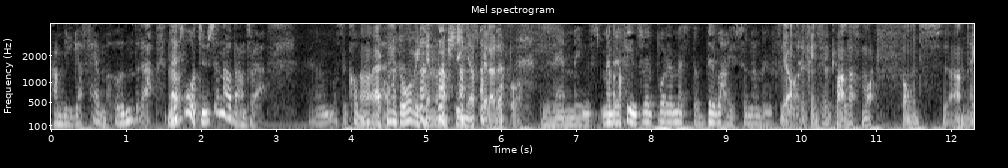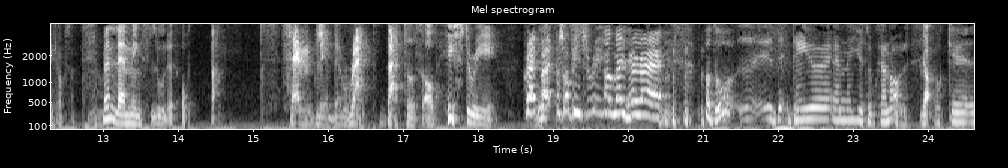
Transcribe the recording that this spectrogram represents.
Amiga 500. Nej, 2000 hade han tror jag. Jag måste komma Ja, jag kommer inte ihåg vilken maskin jag spelade på. Lemmings. Men det finns väl på de mesta devicerna nu för Ja, tiden, det finns väl på alla smartphones, antänker jag också. Men Lemmings lodret 8. Sen blev det Rap Battles of History. Battles of History! mig. Och då, eh, det, det är ju en YouTube-kanal. Ja. Och eh,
